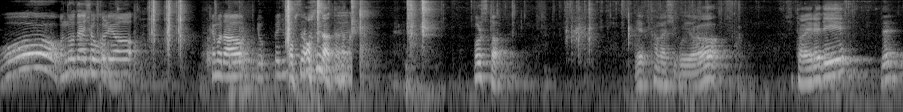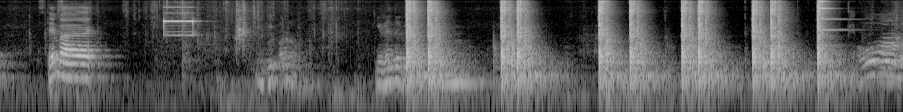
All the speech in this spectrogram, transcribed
오! 언노덴 쇼 클리어. 해머 다운. 없어 없습니다. 네. 홀스터. 예, 턴하시고요. 슈타이 레디. 네. 스탠바이. 이 랜덤. 오.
